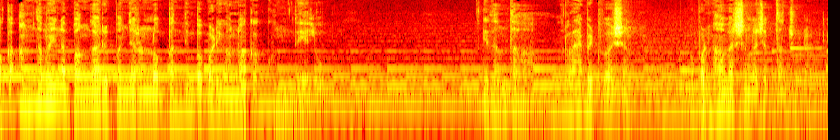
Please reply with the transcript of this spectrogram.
ఒక అందమైన బంగారు పంజరంలో బంధింపబడి ఉన్న ఒక కుందేలు. ఇదంతా ర్యాబిట్ వర్షన్ ఇప్పుడు నా వెర్షన్లో చెప్తాను చూడండి.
